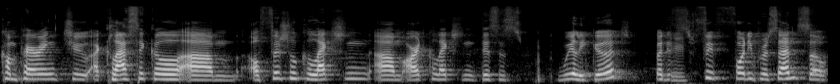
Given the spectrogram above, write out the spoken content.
comparing to a classical um, official collection, um, art collection. This is really good, but mm -hmm. it's 40%. So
